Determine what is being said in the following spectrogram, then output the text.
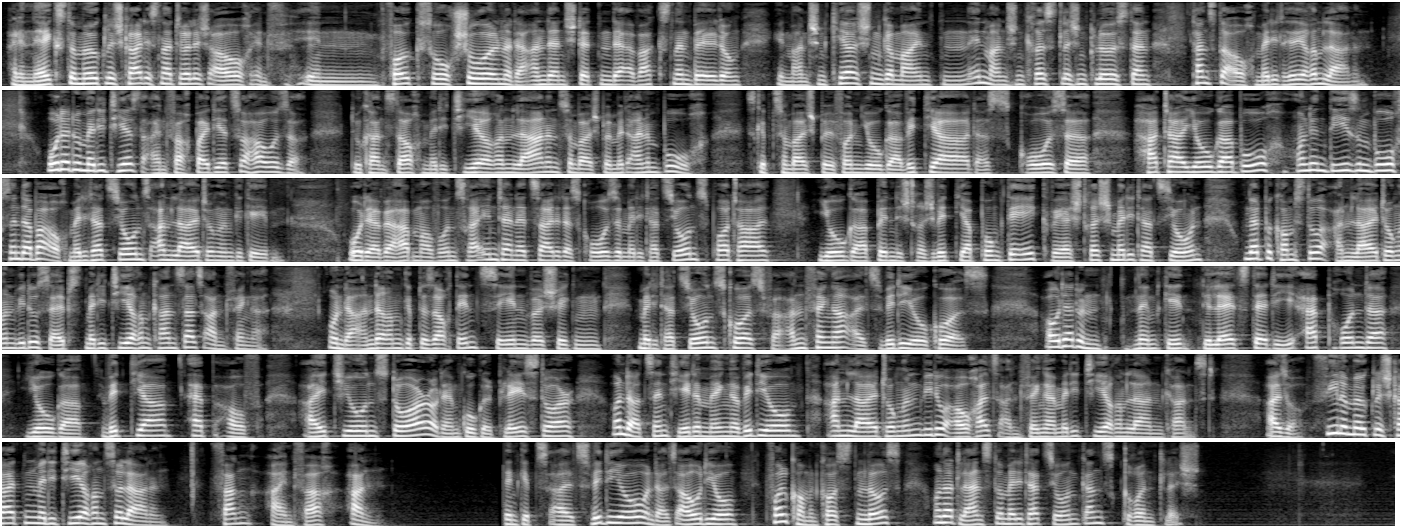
Eine nächste Möglichkeit ist natürlich auch in, in, Volkshochschulen oder anderen Städten der Erwachsenenbildung, in manchen Kirchengemeinden, in manchen christlichen Klöstern kannst du auch meditieren lernen. Oder du meditierst einfach bei dir zu Hause. Du kannst auch meditieren lernen, zum Beispiel mit einem Buch. Es gibt zum Beispiel von Yoga Vidya das große Hatha Yoga Buch und in diesem Buch sind aber auch Meditationsanleitungen gegeben. Oder wir haben auf unserer Internetseite das große Meditationsportal yoga-vidya.de-meditation und dort bekommst du Anleitungen, wie du selbst meditieren kannst als Anfänger. Unter anderem gibt es auch den zehnwöchigen Meditationskurs für Anfänger als Videokurs. Oder du nimmst, lädst dir die App runter, Yoga Vidya App auf iTunes Store oder im Google Play Store und dort sind jede Menge Videoanleitungen, wie du auch als Anfänger meditieren lernen kannst. Also viele Möglichkeiten, meditieren zu lernen. Fang einfach an. Den gibt's als Video und als Audio vollkommen kostenlos und dort lernst du Meditation ganz gründlich.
